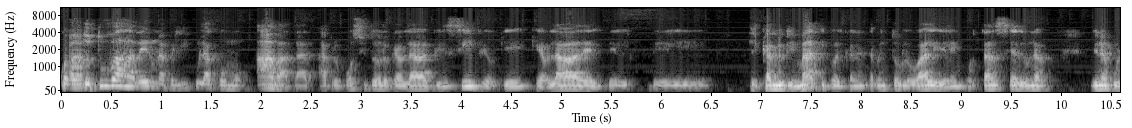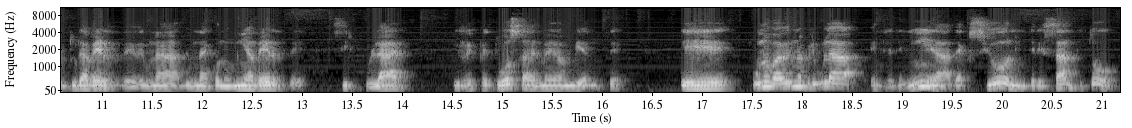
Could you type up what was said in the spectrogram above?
Cuando tú vas a ver una película como Avatar, a propósito de lo que hablaba al principio, que, hablaba del, cambio climático, del calentamiento global y de la importancia de una, de una cultura verde, de una, de una economía verde, circular y respetuosa del medio ambiente, eh, uno va a ver una película entretenida, de acción, interesante y todo.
